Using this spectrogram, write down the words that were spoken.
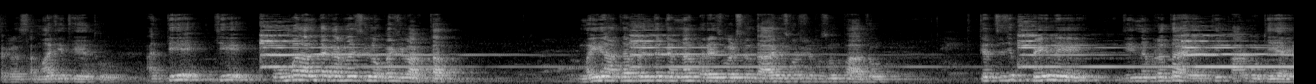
सगळा समाज इथे येतो. आणि ते जे कोमल अंतकरणाशी लोकांशी वागतात मी आतापर्यंत त्यांना बरेच वर्ष दहा वीस वर्षापासून पाहतो. त्यांचं जे प्रेम आहे जी नम्रता आहे ती फार मोठी आहे.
